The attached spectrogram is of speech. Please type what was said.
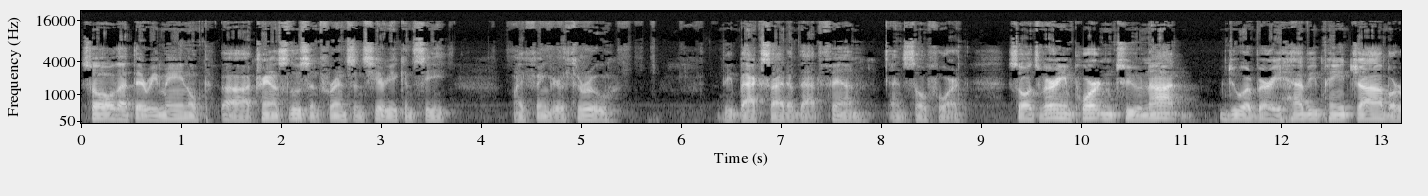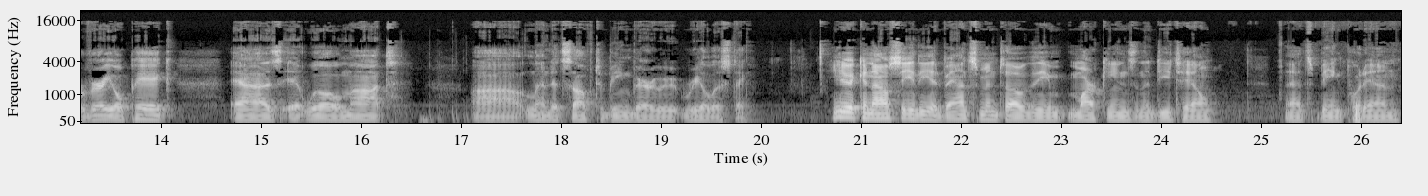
so that they remain uh, translucent. For instance, here you can see my finger through the backside of that fin and so forth. So it's very important to not do a very heavy paint job or very opaque as it will not uh, lend itself to being very realistic. Here you can now see the advancement of the markings and the detail that's being put in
